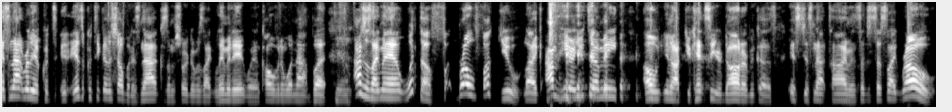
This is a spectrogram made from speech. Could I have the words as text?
it's not really a it is a critique of the show, but it's not because I'm sure there was like limited, we're in COVID and whatnot. But yeah. I was just like, man, what the fuck, bro? Fuck you! Like I'm here, you tell me, oh, you know, you can't see your daughter because it's just not time and such and such. Like, bro,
